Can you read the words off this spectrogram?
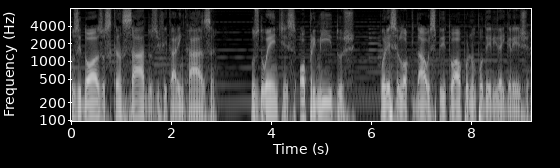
Os idosos cansados de ficar em casa, os doentes oprimidos por esse lockdown espiritual por não poder ir à igreja.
